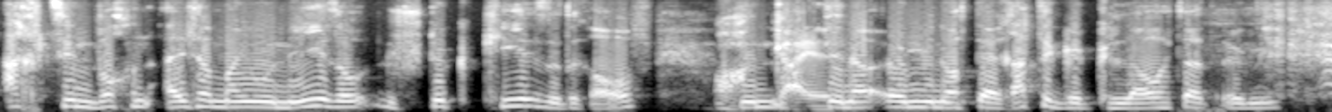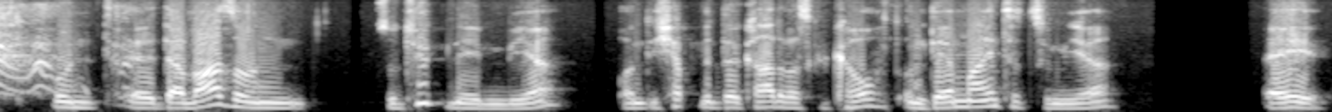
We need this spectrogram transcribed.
18 Wochen alter Mayonnaise und ein Stück Käse drauf, Oh, den, geil. den er irgendwie noch der Ratte geklaut hat irgendwie. Und äh, da war so ein so ein Typ neben mir und ich habe mir da gerade was gekauft und der meinte zu mir, ey,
